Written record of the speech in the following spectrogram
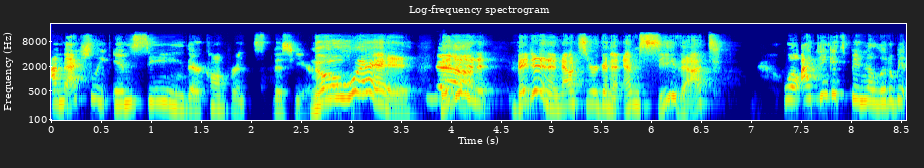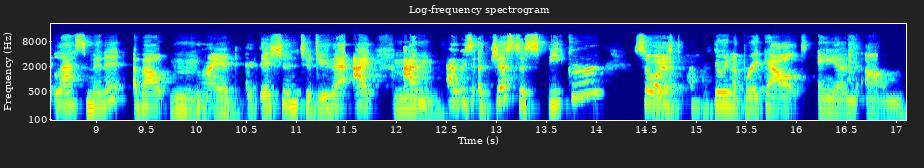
I'm actually emceeing their conference this year. No way. They didn't. They didn't announce you were going to MC that. Well, I think it's been a little bit last minute about Mm, my ad- addition to do that. I I'm Mm. I was a, just a speaker, so I was doing a breakout, and um,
